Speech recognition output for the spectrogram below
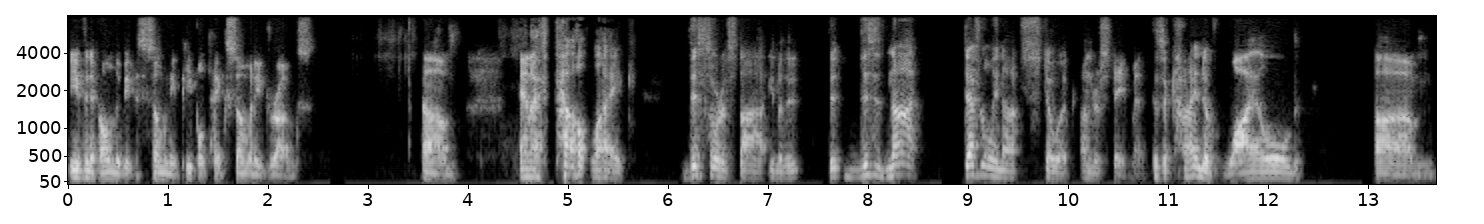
even if only because so many people take so many drugs. Um, and I felt like this sort of style, you know, the, this is not definitely not stoic understatement. There's a kind of wild, um,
